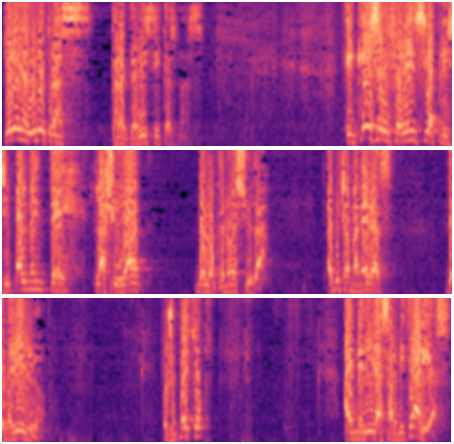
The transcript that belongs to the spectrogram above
Quiero añadir otras características más. ¿En qué se diferencia principalmente la ciudad de lo que no es ciudad? Hay muchas maneras de medirlo. Por supuesto, hay medidas arbitrarias.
